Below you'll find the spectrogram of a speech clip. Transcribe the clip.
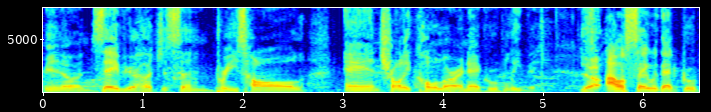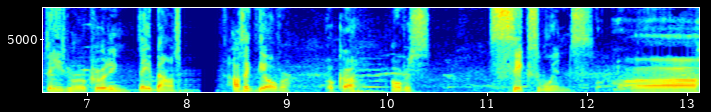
you know, and Xavier Hutchinson, Breece Hall, and Charlie Kolar and that group leaving. Yeah. I'll say with that group that he's been recruiting, they bounce. I'll take the over. Okay. Over six wins. Uh,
